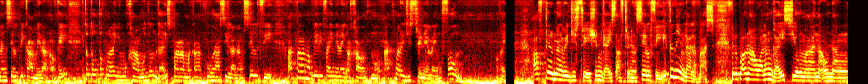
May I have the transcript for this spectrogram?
ng selfie camera. Okay? Itututok mo lang yung mukha mo doon guys para makakuha sila ng selfie at para ma-verify nila yung account mo at ma-register nila yung phone. After ng registration guys, after ng selfie, ito na yung lalabas. Pero paunawa lang guys, yung mga naunang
